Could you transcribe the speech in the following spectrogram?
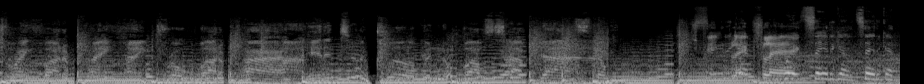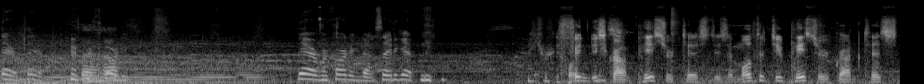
Drink by the paint, paint, drove by the pine. Headed to the club in the boss top down. Big black Wait, flag. say it again. Say it again. There, there. Recording. There, I'm recording now. Say it again. The fitness gram pacer test is a multitude pacer gram test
